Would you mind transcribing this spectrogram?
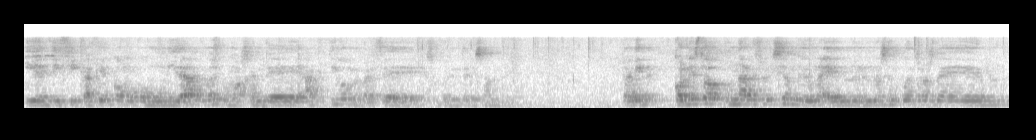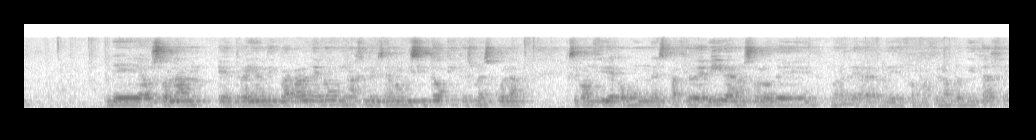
identificación como comunidad ¿no? y como agente activo me parece súper interesante. También con esto una reflexión que en, unos encuentros de, de Ausolan eh, traían de Iparralde, ¿no? una gente que se llama Visitoki, que es una escuela que se concibe como un espacio de vida, no solo de, ¿no? de, de formación y aprendizaje.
